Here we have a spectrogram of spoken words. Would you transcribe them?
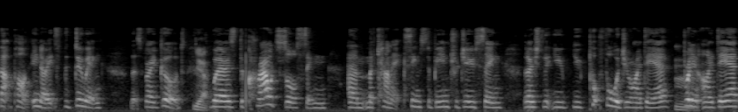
that part, you know, it's the doing that's very good. Yeah. Whereas the crowdsourcing um, mechanic seems to be introducing the notion that you you put forward your idea, brilliant idea.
